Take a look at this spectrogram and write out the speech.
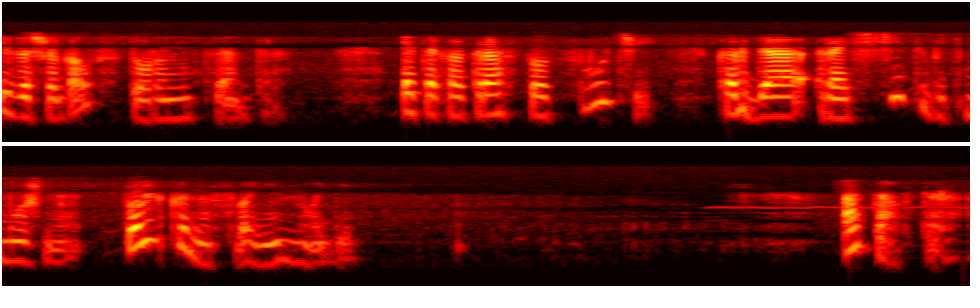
и зашагал в сторону центра. Это как раз тот случай, когда рассчитывать можно только на свои ноги. От автора.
